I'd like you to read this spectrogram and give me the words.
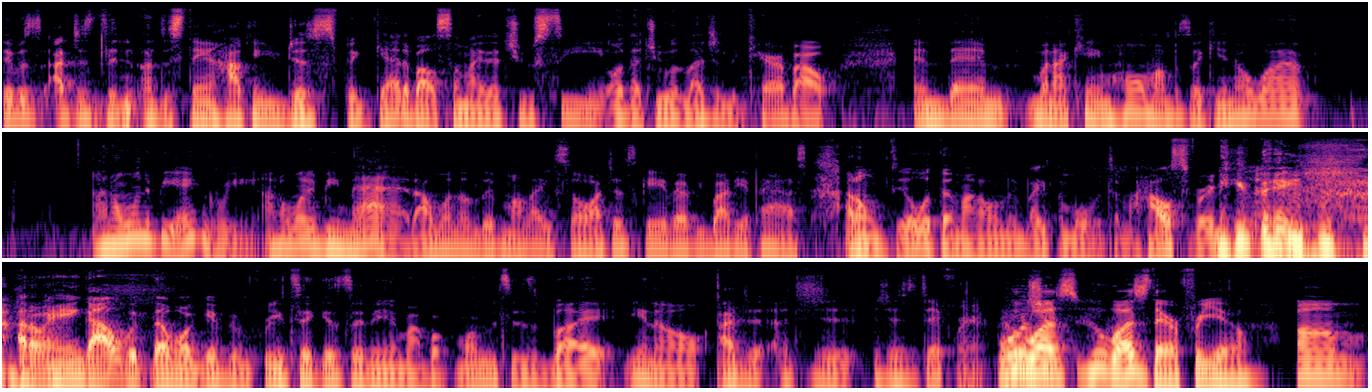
it was I just didn't understand how can you just forget about somebody that you see or that you allegedly care about. And then when I came home, I was like, you know what? I don't want to be angry. I don't want to be mad. I want to live my life. So I just gave everybody a pass. I don't deal with them. I don't invite them over to my house for anything. I don't hang out with them or give them free tickets to any of my performances. But you know, I just, I just it's just different. Who was who was there for you? Um,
